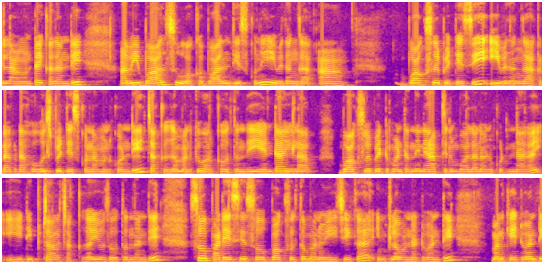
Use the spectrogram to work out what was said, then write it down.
ఇలా ఉంటాయి కదండి. అవి బాల్స్ ఒక బాల్ని తీసుకుని ఈ విధంగా బాక్స్లో పెట్టేసి ఈ విధంగా అక్కడక్కడ హోల్స్ పెట్టేసుకున్నాం అనుకోండి చక్కగా మనకి వర్క్ అవుతుంది. ఏంటా ఇలా బాక్స్లో పెట్టమంటుంది నాప్తిన్ బాల్ అని అనుకుంటున్నారా? ఈ టిప్ చాలా చక్కగా యూజ్ అవుతుందండి. సో పడేసే సోప్ బాక్సులతో మనం ఈజీగా ఇంట్లో ఉన్నటువంటి మనకి ఎటువంటి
